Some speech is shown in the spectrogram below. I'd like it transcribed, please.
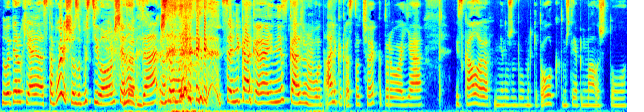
Ну, во-первых, я с тобой еще запустила вообще-то. Ну, да. Что мы все никак э, не скажем. Вот Али как раз тот человек, которого я искала. Мне нужен был маркетолог, потому что я понимала, что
